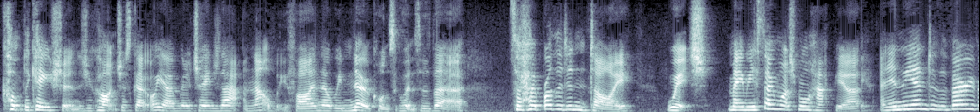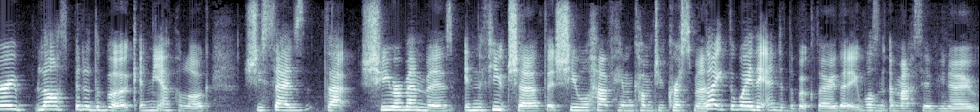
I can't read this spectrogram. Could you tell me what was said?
complications. You can't just go, oh yeah, I'm going to change that and that'll be fine. There'll be no consequences there. So her brother didn't die, which made me so much more happier. And in the end of the very, very last bit of the book, in the epilogue, she says that she remembers in the future that she will have him come to Christmas. Like the way they ended the book though, that it wasn't a massive, you know,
